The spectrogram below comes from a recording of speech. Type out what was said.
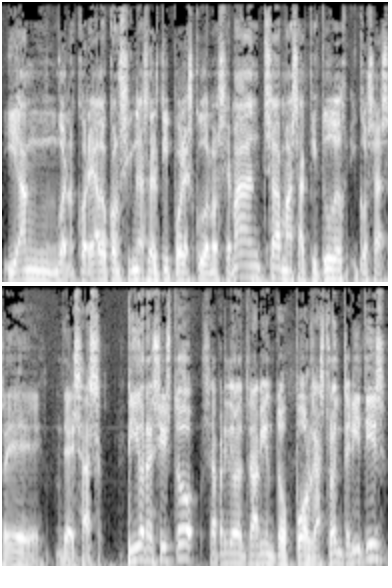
y han, bueno, coreado consignas del tipo el escudo no se mancha, más actitud y cosas de, de esas. Pío Nesisto se ha perdido el entrenamiento por gastroenteritis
